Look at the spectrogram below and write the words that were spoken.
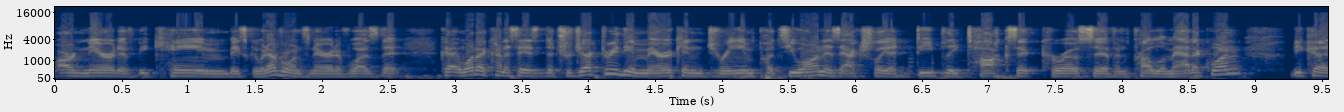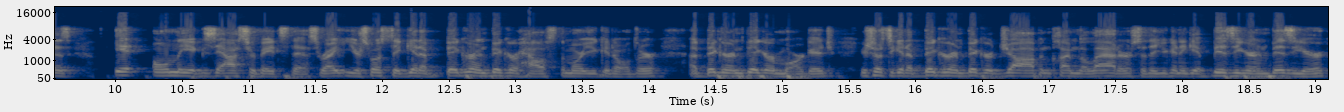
our narrative became basically what everyone's narrative was that what I kind of say is the trajectory the American dream puts you on is actually a deeply toxic, corrosive, and problematic one because it only exacerbates this, right? You're supposed to get a bigger and bigger house the more you get older, a bigger and bigger mortgage. You're supposed to get a bigger and bigger job and climb the ladder so that you're going to get busier and busier.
